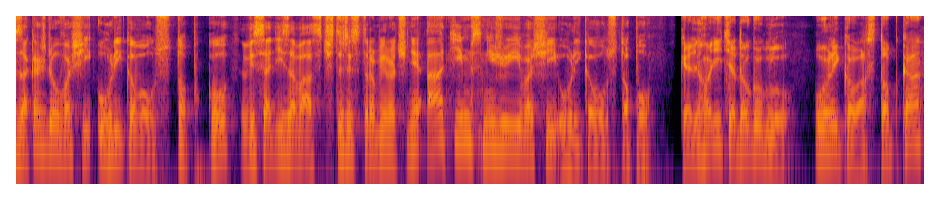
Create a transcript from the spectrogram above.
Za každou vaší uhlíkovou stopku vysadí za vás čtyři stromy ročně a tím snižují vaší uhlíkovou stopu. Keď hodíte do Google uhlíková stopka,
